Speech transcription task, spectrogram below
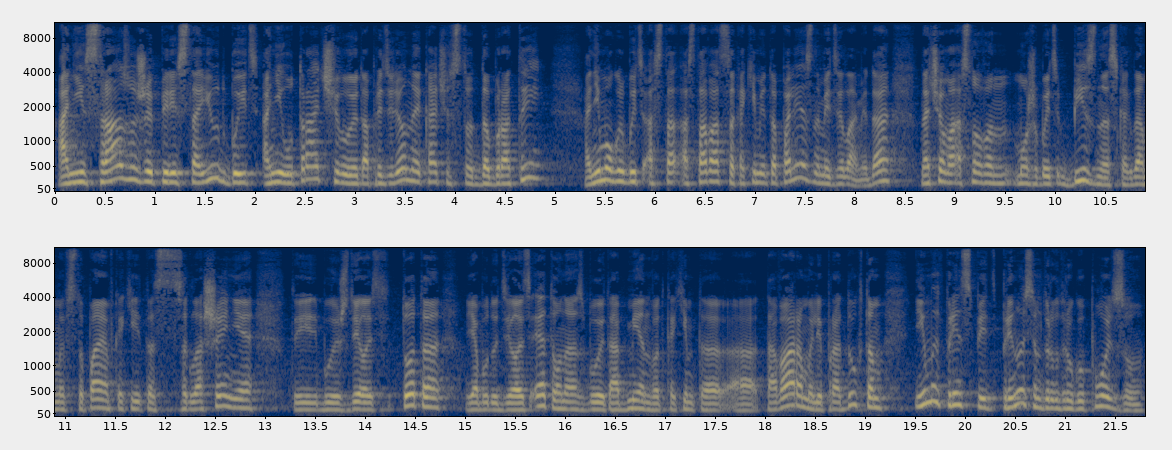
они сразу же перестают быть, они утрачивают определенное качество доброты – они могут быть, оставаться какими-то полезными делами, да? на чем основан, может быть, бизнес, когда мы вступаем в какие-то соглашения, ты будешь делать то-то, я буду делать это, у нас будет обмен вот каким-то а, товаром или продуктом, и мы, в принципе, приносим друг другу пользу.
